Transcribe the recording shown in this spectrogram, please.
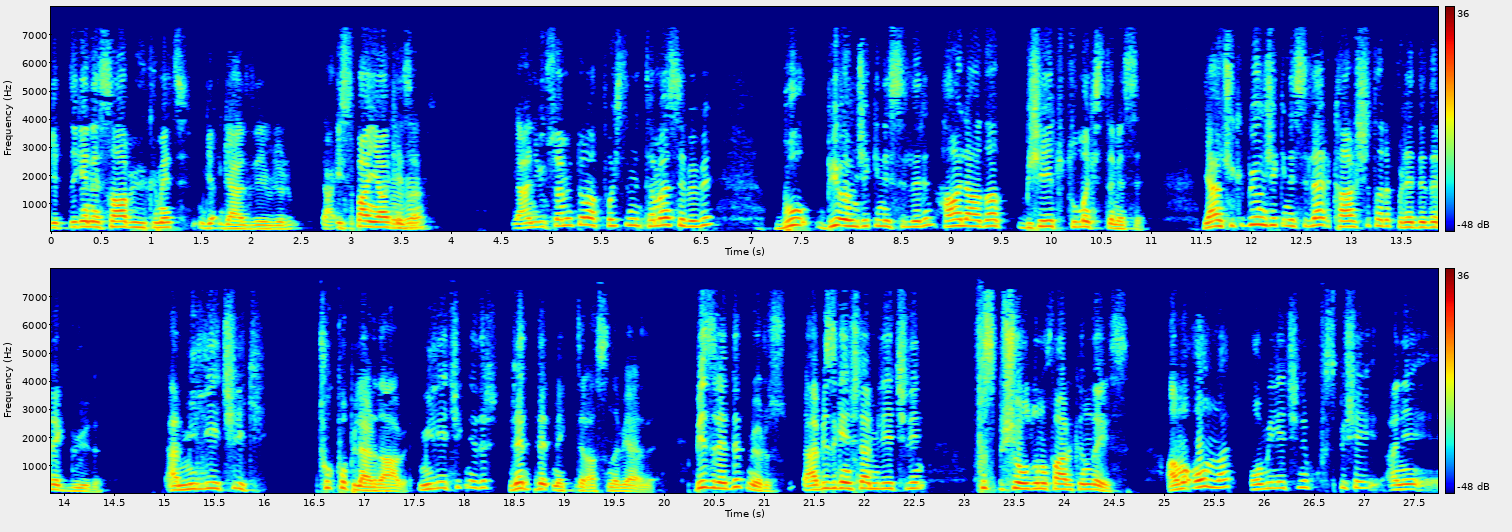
gitti gene sağ bir hükümet geldi diye biliyorum. Ya İspanya keza. Yani yükselmekte olan faşizmin temel sebebi bu bir önceki nesillerin hala da bir şeye tutulmak istemesi. Yani çünkü bir önceki nesiller karşı tarafı reddederek büyüdü. Yani milliyetçilik çok popülerdi abi. Milliyetçilik nedir? Reddetmektir aslında bir yerde. Biz reddetmiyoruz. Yani biz gençler milliyetçiliğin fıs bir şey olduğunu farkındayız. Ama onlar o milliyetçinin fıs bir şey hani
